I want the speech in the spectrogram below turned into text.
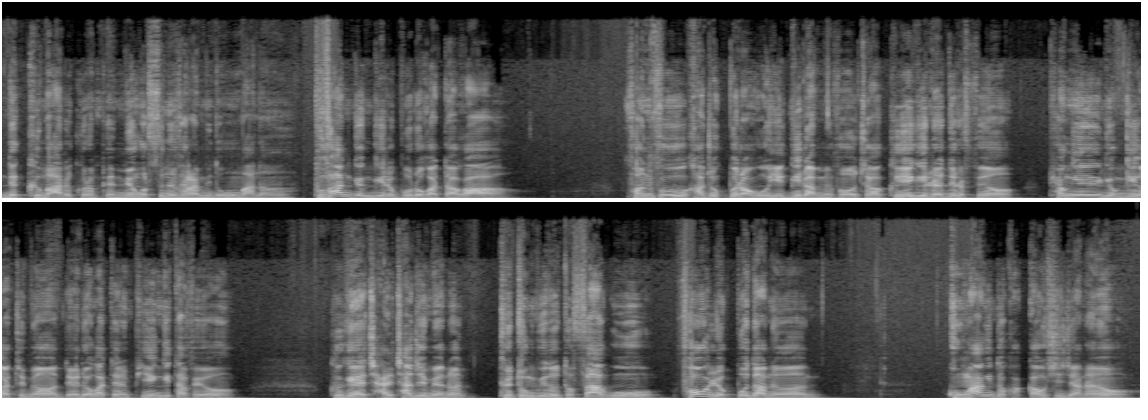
근데 그 말을 그런 변명을 쓰는 사람이 너무 많아. 부산 경기를 보러 갔다가 선수 가족분하고 얘기를 하면서 제가 그 얘기를 해드렸어요. 평일 경기 같으면 내려갈 때는 비행기 타세요. 그게 잘 찾으면은 교통비도 더 싸고 서울역보다는 공항이 더 가까우시잖아요.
